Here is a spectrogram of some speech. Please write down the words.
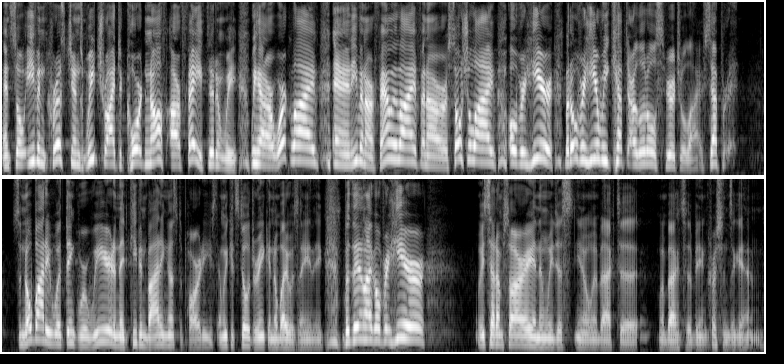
And so, even Christians, we tried to cordon off our faith, didn't we? We had our work life and even our family life and our social life over here, but over here, we kept our little spiritual life separate. So nobody would think we're weird and they'd keep inviting us to parties and we could still drink and nobody would say anything. But then like over here, we said I'm sorry and then we just, you know, went back to went back to being Christians again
